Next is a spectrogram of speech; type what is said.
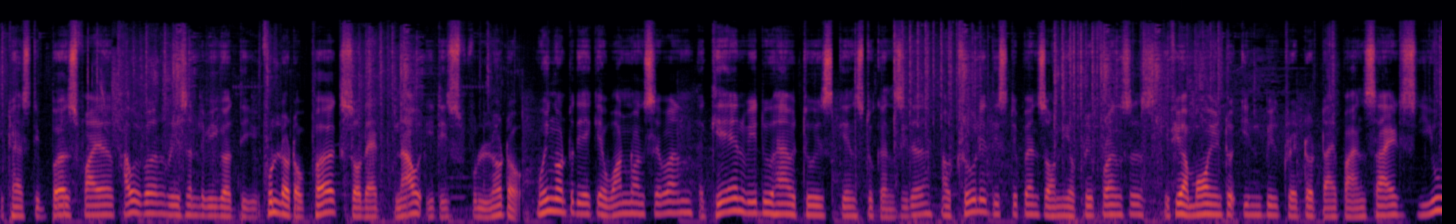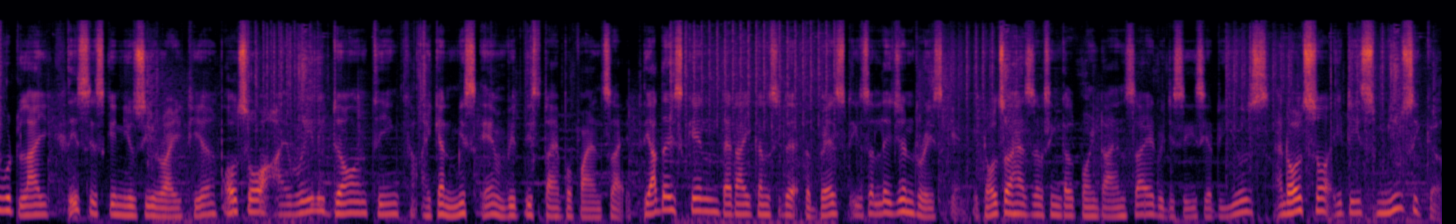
it has the burst fire. However recently we got the full auto perk so that now it is full auto. Moving on to the AK-117, again we do have two skins to consider. Now truly this depends on your preferences. If you are more into inbuilt red dot type iron sights, you would like this skin you see right here. Also, I really don't think I can miss aim with this type of iron sight. The other skin that I consider the best is a legendary skin. It also has a single point iron sight which is easier to use and also it is musical.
